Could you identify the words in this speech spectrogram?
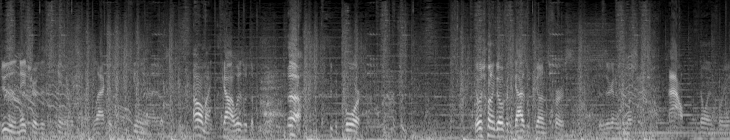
Due to the nature of this game, know, lack of healing items. Oh my god, what is with the... Ugh! Stupid boar. You always want to go for the guys with guns first. Because they're going to be the most... Ow! Annoying for you.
